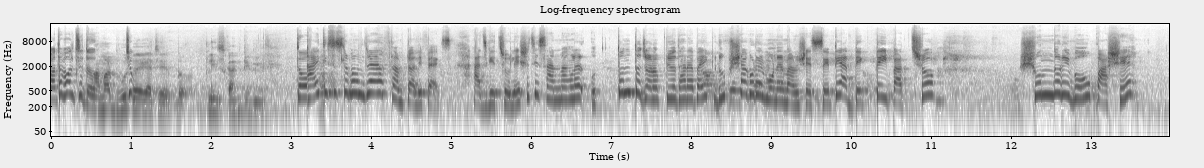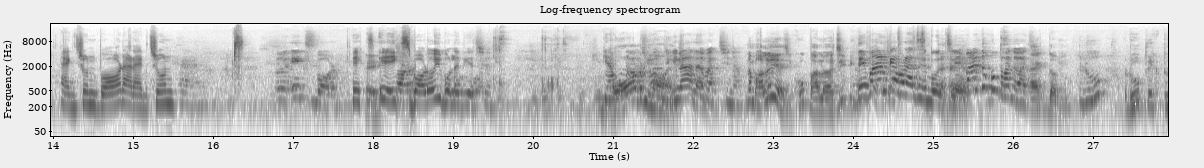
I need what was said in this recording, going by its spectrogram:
কথা বলছে তো। আমার ভুল হয়ে গেছে প্লিজ কন্টিনিউ তো hi this is Rabindra from টলিফ্যাক্স আজকে চলে এসেছি সান বাংলার অত্যন্ত জনপ্রিয় ধারাবাহিক রূপসাগরের মনের মানুষের সেটে। আর দেখতেই পাচ্ছ সুন্দরী বউ পাশে একজন বর আর একজন এক্স বর এক্স বড়ই বলে দিয়েছে। কেমন বর আছো? নয়। জিজ্ঞেস না, না। না। না ভালোই আছি খুব ভালো আছি। দেবান কেমন আছিস বলছে। এবার তো খুব ভালো আছে। একদমই। রূপ? রূপ একটু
